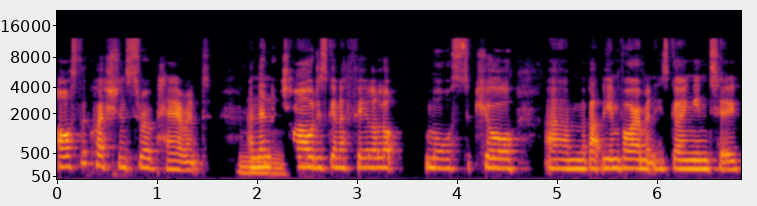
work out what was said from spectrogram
ask the questions through a parent mm. and then the mm. child is going to feel a lot more secure um, about the environment he's going into.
